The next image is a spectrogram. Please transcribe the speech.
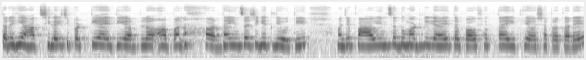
तर ही हात शिलाईची पट्टी आहे ती आपलं आपण अर्धा इंचाची घेतली होती म्हणजे पाव इंच दुमटलेली आहे तर पाहू शकता इथे अशा प्रकारे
